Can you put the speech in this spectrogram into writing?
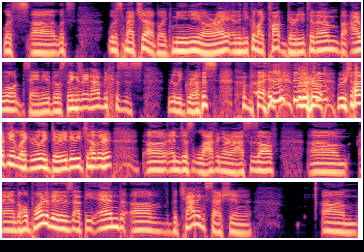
let's uh, let's." Let's match up, like me and you, all right? And then you can like talk dirty to them, but I won't say any of those things right now because it's really gross. but we were we were talking like really dirty to each other, um, and just laughing our asses off. Um, and the whole point of it is at the end of the chatting session, um,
